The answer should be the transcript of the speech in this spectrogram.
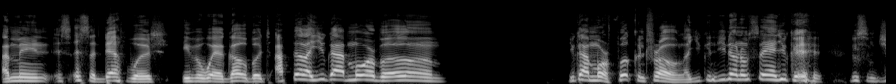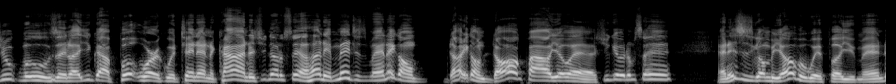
I mean, it's it's a death wish either way it go. But I feel like you got more of a um, you got more foot control. Like you can, you know what I'm saying? You can do some juke moves and like you got footwork with ten anacondas. You know what I'm saying? Hundred midgets, man. They gonna they gonna dog pile your ass. You get what I'm saying? And this is gonna be over with for you, man.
